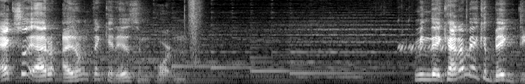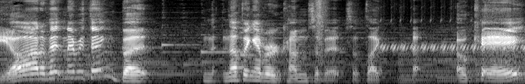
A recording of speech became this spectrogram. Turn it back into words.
Actually, I don't, I don't think it is important. I mean, they kind of make a big deal out of it and everything, but nothing ever comes of it. So it's like, okay.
